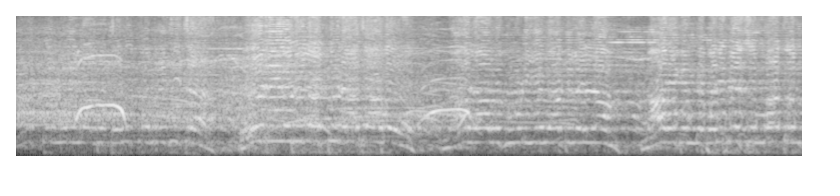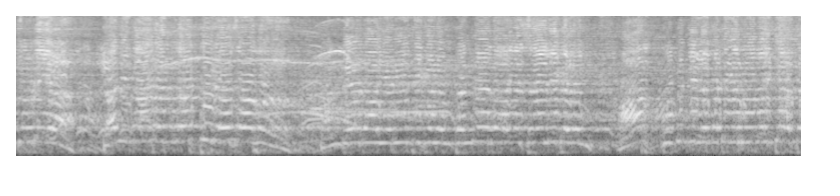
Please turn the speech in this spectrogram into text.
നാട്ടങ്ങളില്ലാതെ ചരിത്രം രചിച്ച ഒരേ ഒരു നാട്ടുരാജാവ് നാലാവ് കൂടിയ നാട്ടിലെല്ലാം നായകന്റെ പരിവേശം മാത്രം ചൂടിയ തനിനാടൻ നാട്ടുരാജാവ് തന്റേതായ രീതികളും തന്റേതായ ശൈലികളും ആർക്കുമുന്നിലും അധികം വയ്ക്കാത്ത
